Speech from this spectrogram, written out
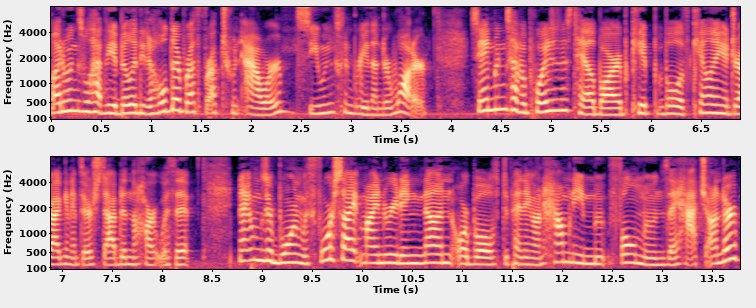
Mudwings will have the ability to hold their breath for up to an hour. Seawings can breathe underwater. Sandwings have a poisonous tail barb capable of killing a dragon if they're stabbed in the heart with it. Nightwings are born with foresight, mind reading, none, or both, depending on how many mo- full moons they hatch under.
